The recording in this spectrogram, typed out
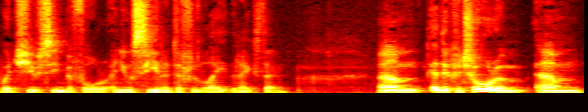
which you've seen before, and you'll see in a different light the next time, um, in the control room, um,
